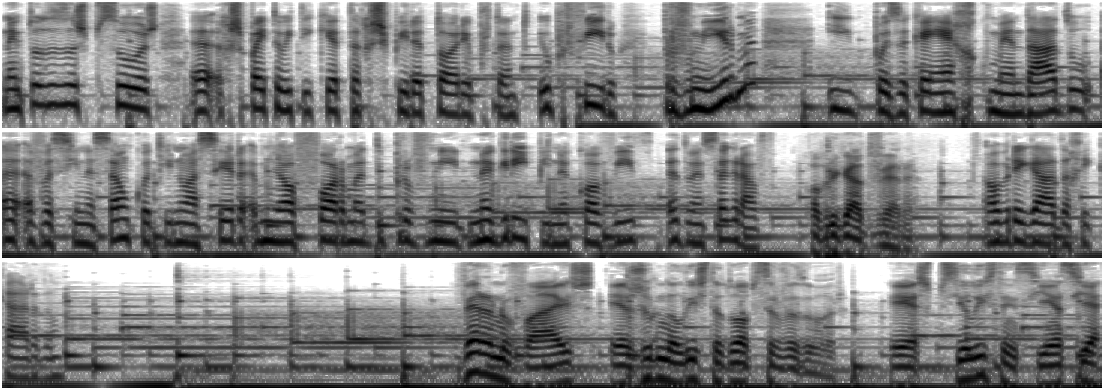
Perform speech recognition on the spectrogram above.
Nem todas as pessoas uh, respeitam a etiqueta respiratória, portanto, eu prefiro prevenir-me e depois a quem é recomendado a, a vacinação continua a ser a melhor forma de prevenir na gripe e na Covid a doença grave. Obrigado, Vera. Obrigada, Ricardo. Vera Novaes é jornalista do Observador, é especialista em ciência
